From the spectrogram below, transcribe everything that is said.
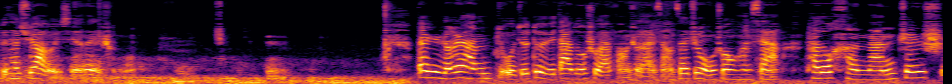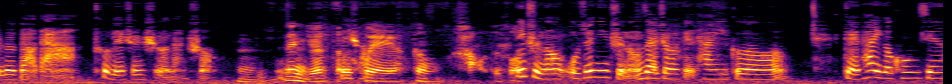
就他需要有一些那个什么，嗯，但是仍然，我觉得对于大多数来访者来讲，在这种状况下，他都很难真实的表达特别真实的感受。嗯，那你觉得怎么会更好的做你？只能，我觉得你只能在这儿给他一个，给他一个空间，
